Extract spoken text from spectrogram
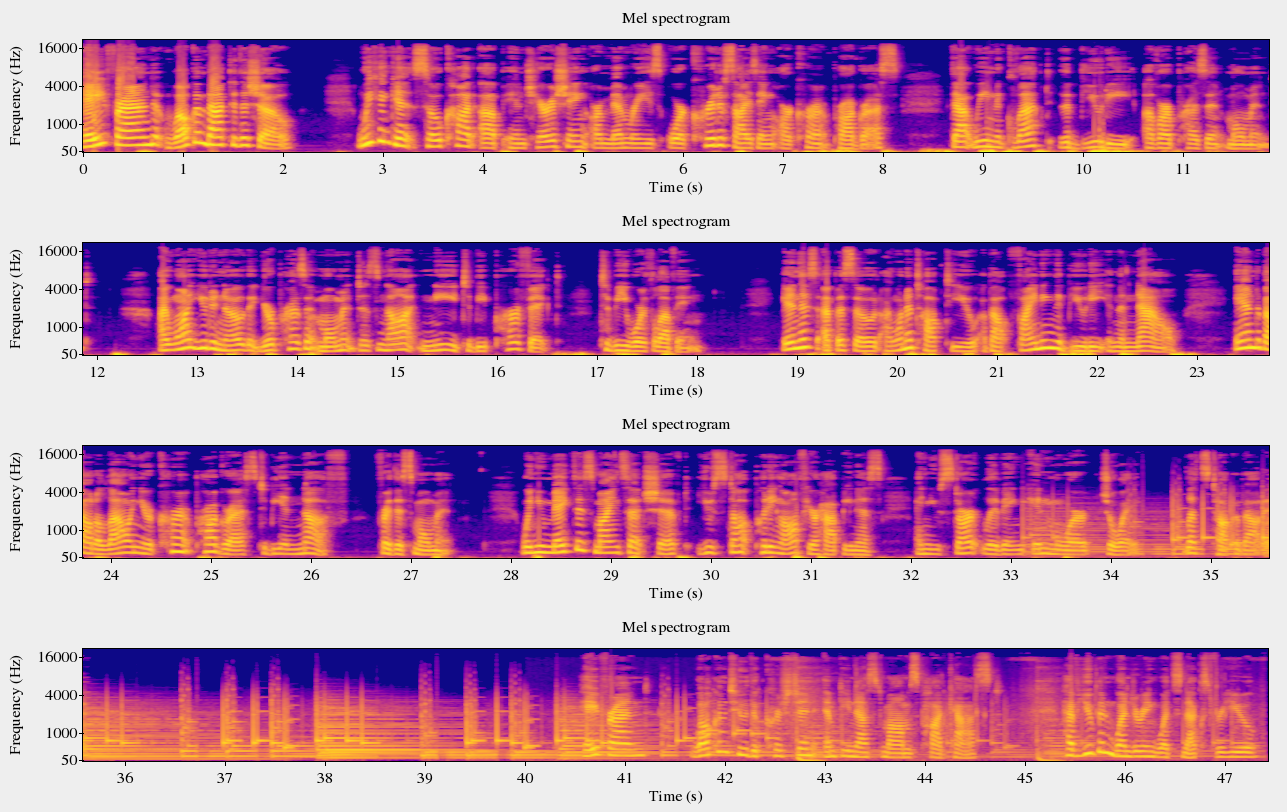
Hey friend, welcome back to the show. We can get so caught up in cherishing our memories or criticizing our current progress that we neglect the beauty of our present moment. I want you to know that your present moment does not need to be perfect to be worth loving. In this episode, I want to talk to you about finding the beauty in the now and about allowing your current progress to be enough for this moment. When you make this mindset shift, you stop putting off your happiness and you start living in more joy. Let's talk about it. Hey, friend. Welcome to the Christian Empty Nest Moms podcast. Have you been wondering what's next for you?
